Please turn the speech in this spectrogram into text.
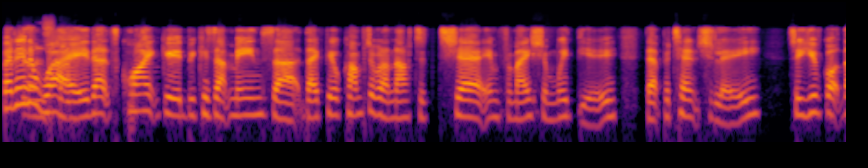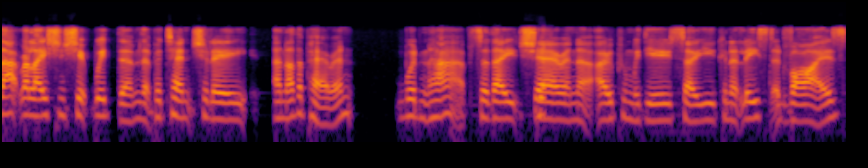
But in a way, that's quite good because that means that they feel comfortable enough to share information with you that potentially so you've got that relationship with them that potentially another parent wouldn't have. So they share yeah. and are open with you so you can at least advise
